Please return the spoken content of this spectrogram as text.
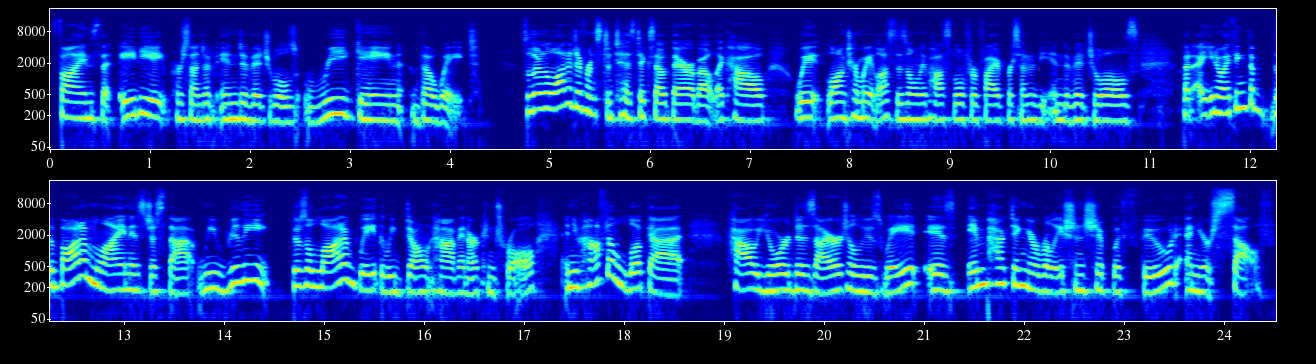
finds that 88% of individuals regain the weight. So there's a lot of different statistics out there about like how weight long-term weight loss is only possible for 5% of the individuals. But you know, I think the the bottom line is just that we really there's a lot of weight that we don't have in our control and you have to look at how your desire to lose weight is impacting your relationship with food and yourself.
